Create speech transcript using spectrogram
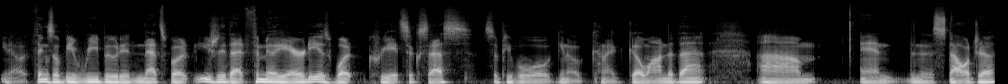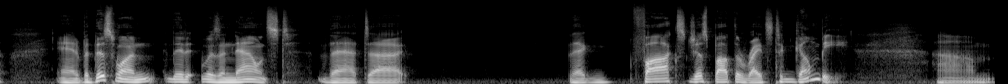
you know, things will be rebooted. And that's what usually that familiarity is what creates success. So people will, you know, kind of go on to that. Um, and the nostalgia. And, but this one, that was announced that uh, that Fox just bought the rights to Gumby, um,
